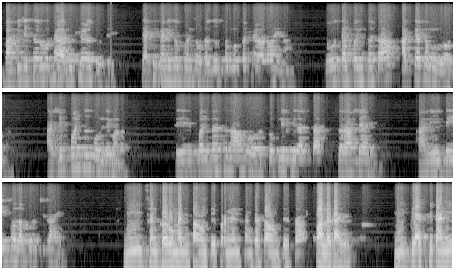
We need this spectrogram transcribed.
बाकीचे सर्व खेळाडू खेळत होते. त्या ठिकाणी जो पंच होता जो समोरचा खेळाडू आहे ना तो त्या पंचाचा आत्याचा मुलगा होता. असे पंचच बोलले मला. ते पंचाचं नाव स्वप्नील विराजदार सर असे आहे आणि तेही सोलापूरचेच आहे मी शंकर उमाजी साळुंके प्रणय शंकर साळुंकेचा पालक आहे. मी त्याच ठिकाणी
